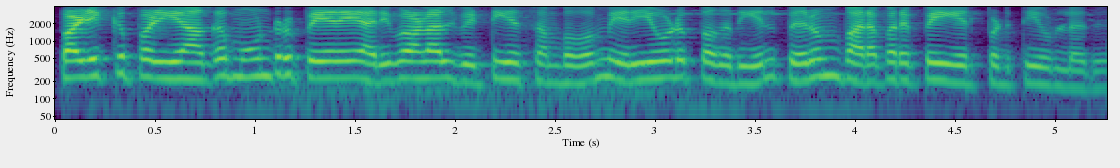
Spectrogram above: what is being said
பழிக்கு பழியாக மூன்று பேரை அறிவாளால் வெட்டிய சம்பவம் எரியோடு பகுதியில் பெரும் பரபரப்பை ஏற்படுத்தியுள்ளது.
